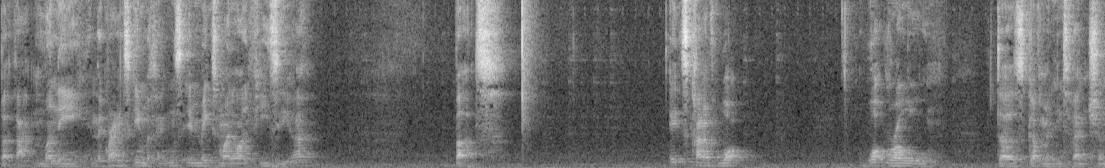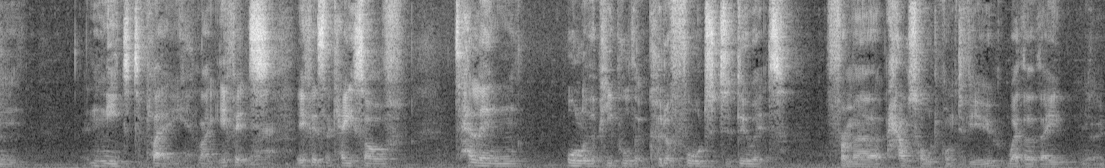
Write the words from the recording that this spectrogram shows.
But that money, in the grand scheme of things, it makes my life easier. But it's kind of what what role does government intervention need to play? Like if it's if it's a case of telling all of the people that could afford to do it from a household point of view, whether they you know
